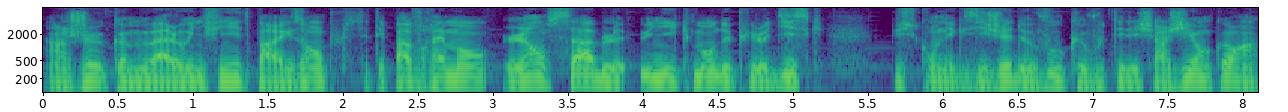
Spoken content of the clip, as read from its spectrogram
un jeu comme Halo Infinite par exemple, c'était pas vraiment lançable uniquement depuis le disque, puisqu'on exigeait de vous que vous téléchargiez encore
